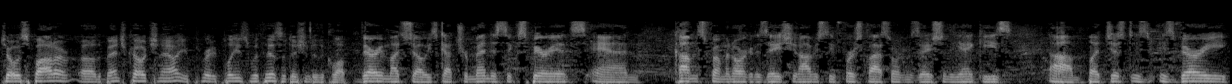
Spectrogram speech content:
Joe Espada, uh, the bench coach now. You're pretty pleased with his addition to the club. Very much so. He's got tremendous experience and comes from an organization, obviously first class organization, the Yankees, um, but just is, is very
